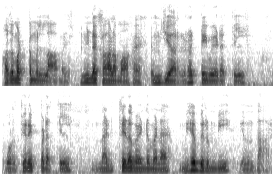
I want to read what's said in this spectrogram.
அது மட்டுமில்லாமல் நீண்ட காலமாக எம்ஜிஆர் இரட்டை வேடத்தில் ஒரு திரைப்படத்தில் நடித்திட வேண்டுமென மிக விரும்பி இருந்தார்.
